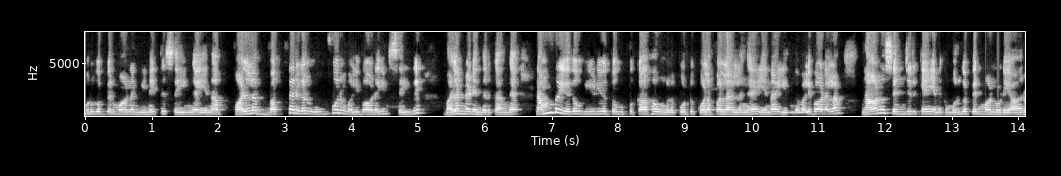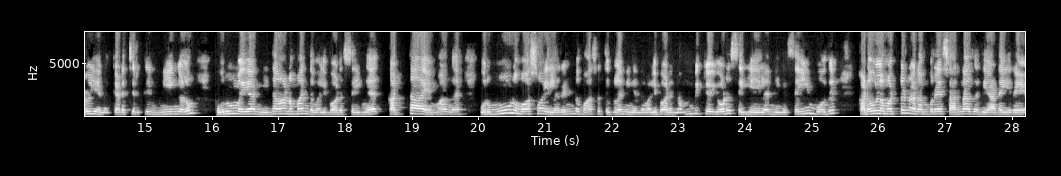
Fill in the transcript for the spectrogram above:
முருகப்பெருமான நினைத்து செய்யுங்க. ஏன்னா பல பக்தர்கள் ஒவ்வொரு வழிபாடையும் செய்து பலனடைந்திருக்காங்க நம்ம ஏதோ வீடியோ தொகுப்புக்காக உங்களை போட்டு குழப்பெல்லாம் இல்லைங்க. ஏன்னா இந்த வழிபாடெல்லாம் நானும் செஞ்சிருக்கேன். எனக்கு முருகப்பெருமானுடைய அருள் எனக்கு கிடைச்சிருக்கு. நீங்களும் பொறுமையா நிதானமா இந்த வழிபாடை செய்யுங்க. கட்டாயமாங்க. ஒரு மூணு மாசம் இல்ல ரெண்டு மாசத்துக்குள்ள நீங்க இந்த வழிபாடை நம்பிக்கையோட செய்யல நீங்க செய்யும் போது கடவுளை மட்டும் நான் நம்புறேன் சரணாகதி அடையிறேன்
